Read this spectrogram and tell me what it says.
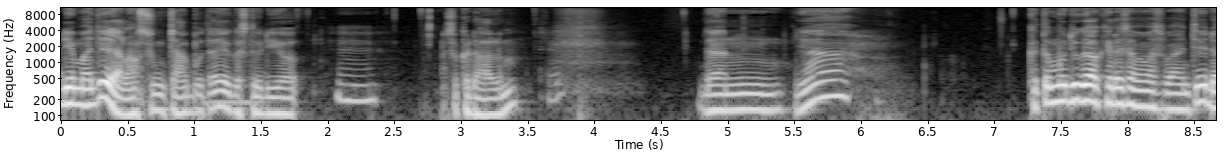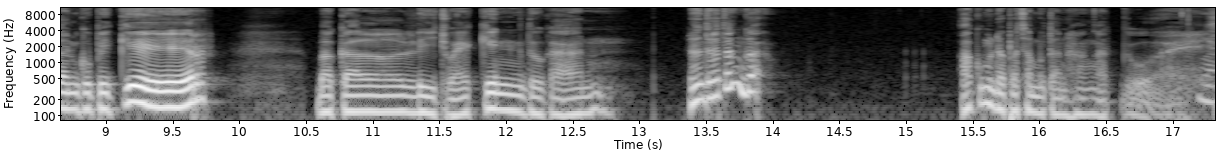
diem aja ya langsung cabut aja ke studio. hmm. masuk ke dalam Terus? dan ya ketemu juga akhirnya sama Mas Pance dan kupikir bakal dicuekin gitu kan dan ternyata enggak aku mendapat sambutan hangat Woi. Wow.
